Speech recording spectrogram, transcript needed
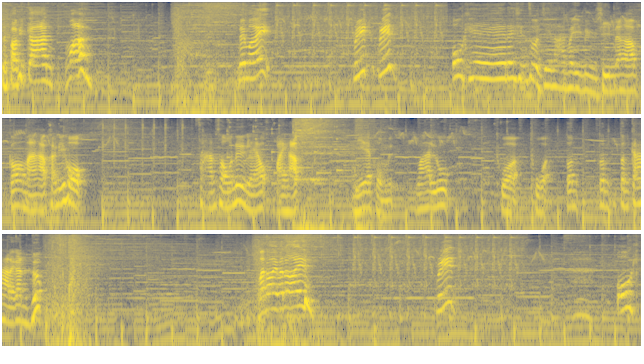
สายฟ้าพิการ มา ได้ไหมฟรีดฟรีดโอเค ได้ชิ้นส่วนเจลานมาอีกหนึ่งชิ้นนะครับ ก็มาครับ ครั้งที่ 6 3 2 1 แล้วไปครับ อันนี้เนี่ยผมวาดรูปถั่วถั่วต้นต้นต้นกล้าแล้วกันฮึบมาหน่อยมาหน่อยฟรีดโอเค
